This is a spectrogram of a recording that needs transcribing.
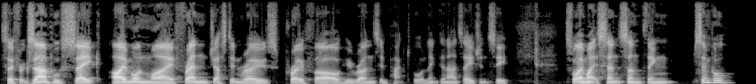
So, for example's sake, I'm on my friend Justin Rowe's profile, who runs Impactable LinkedIn Ads Agency. So, I might send something simple,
